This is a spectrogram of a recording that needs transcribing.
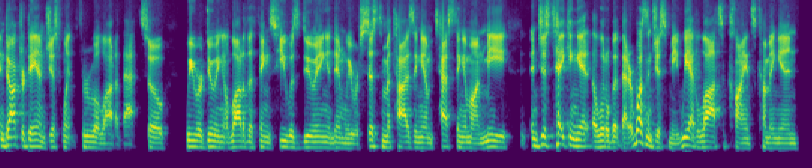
and dr dan just went through a lot of that. So we were doing a lot of the things he was doing and then we were systematizing him testing him on me and just taking it a little bit better. It wasn't just me. We had lots of clients coming in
